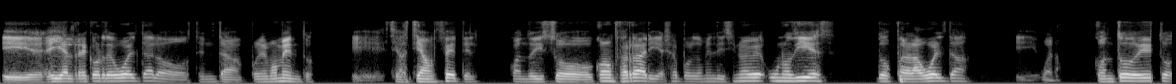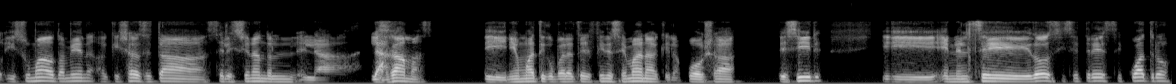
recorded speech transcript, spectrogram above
ella el récord de vuelta lo ostenta por el momento Sebastián Vettel cuando hizo con Ferrari allá por 2019, 1.10, 2 para la vuelta. Y bueno, con todo esto y sumado también a que ya se está seleccionando las gamas de neumáticos para este fin de semana, que lo puedo ya decir. Y en el C2 y C3, C4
